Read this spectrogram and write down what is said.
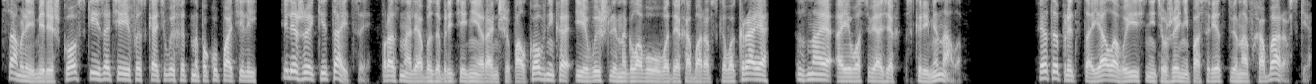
Сам ли Мережковский, затеяв искать выход на покупателей, или же китайцы прознали об изобретении раньше полковника и вышли на главу УВД Хабаровского края зная о его связях с криминалом. Это предстояло выяснить уже непосредственно в Хабаровске,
